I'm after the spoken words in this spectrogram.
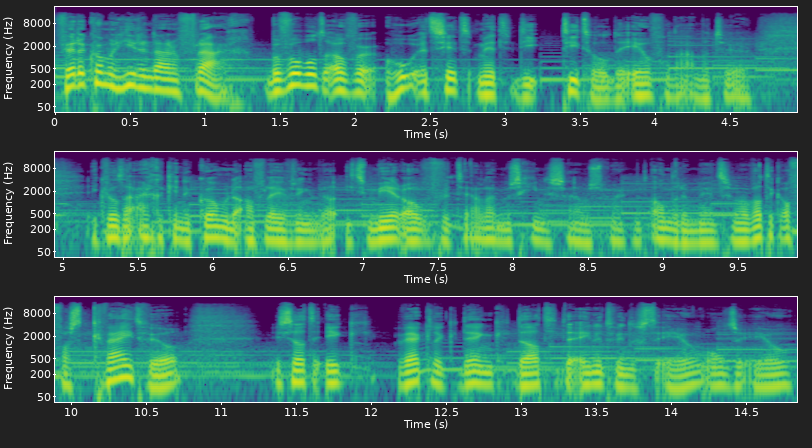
Verder kwam er hier en daar een vraag. Bijvoorbeeld over hoe het zit met die titel, De Eeuw van de Amateur. Ik wil daar eigenlijk in de komende aflevering wel iets meer over vertellen. Misschien in samenspraak met andere mensen. Maar wat ik alvast kwijt wil, is dat ik werkelijk denk dat de 21ste eeuw, onze eeuw,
